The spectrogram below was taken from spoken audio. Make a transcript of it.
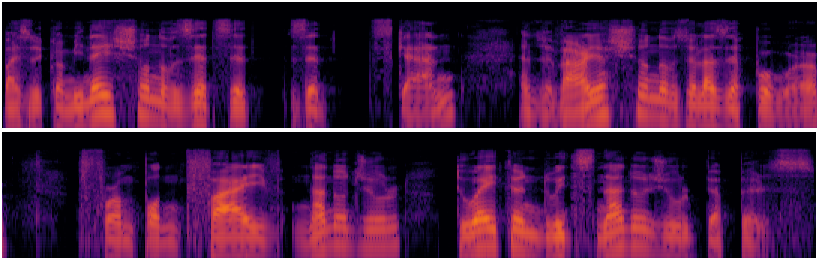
by the combination of ZZ, Z scan and the variation of the laser power from 0.5 nanojoule to 800 nanojoule per pulse.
